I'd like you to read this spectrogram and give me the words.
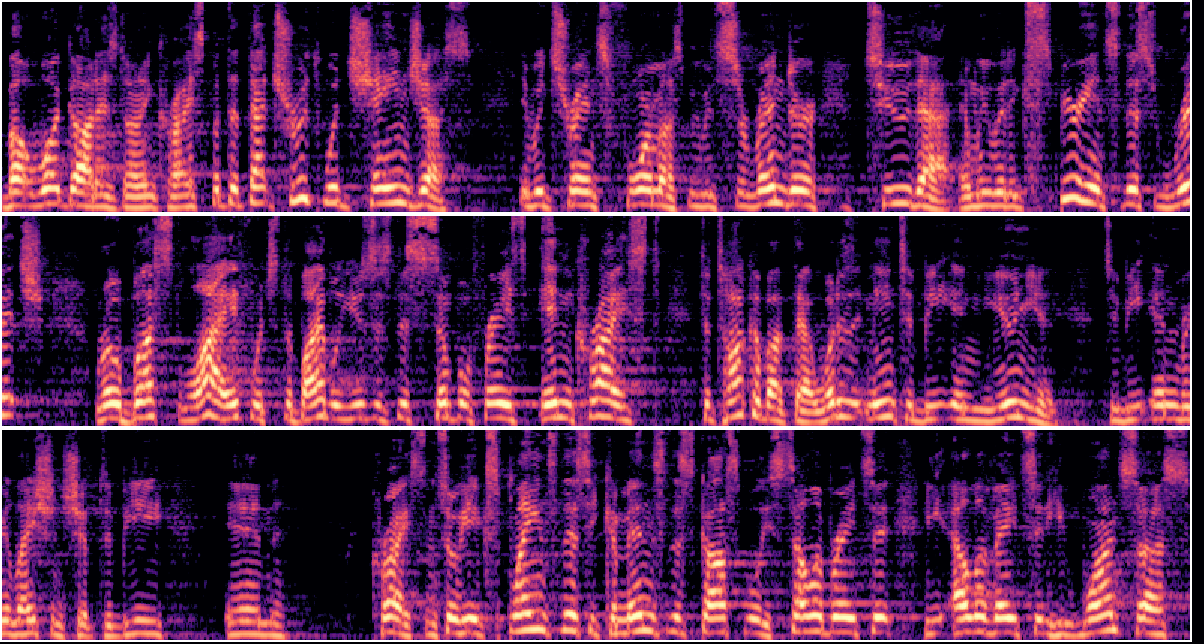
about what God has done in Christ, but that that truth would change us. It would transform us. We would surrender to that. And we would experience this rich, robust life, which the Bible uses this simple phrase, in Christ, to talk about that. What does it mean to be in union, to be in relationship, to be in Christ. And so he explains this, he commends this gospel, he celebrates it, he elevates it. He wants us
